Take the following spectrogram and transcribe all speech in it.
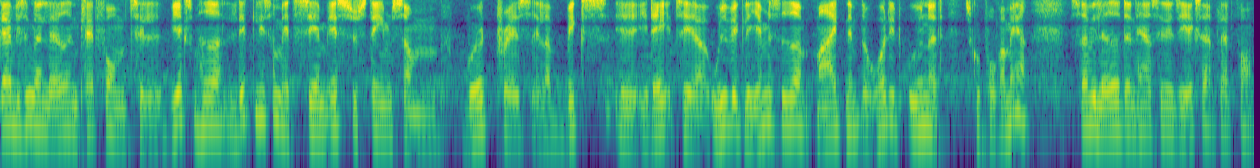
Der har vi simpelthen lavet en platform til virksomheder, lidt ligesom et CMS-system som WordPress eller Wix øh, i dag til at udvikle hjemmesider meget nemt og hurtigt, uden at skulle programmere. Så har vi lavet den her Synergy XR-platform,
